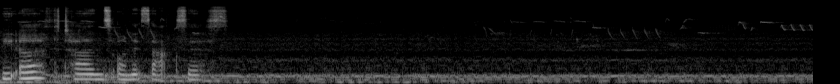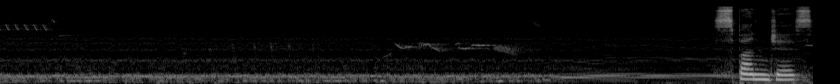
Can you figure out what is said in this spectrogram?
The Earth turns on its axis Sponges.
